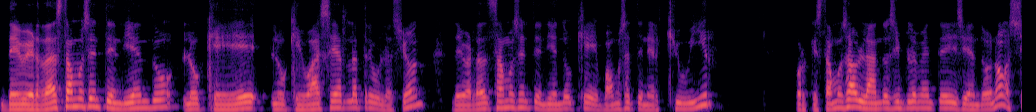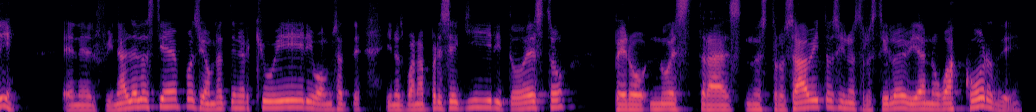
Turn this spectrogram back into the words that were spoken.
de verdad estamos entendiendo lo que, lo que va a ser la tribulación, de verdad estamos entendiendo que vamos a tener que huir, porque estamos hablando simplemente diciendo, no, sí, en el final de los tiempos y vamos a tener que huir y, vamos a y nos van a perseguir y todo esto, pero nuestras, nuestros hábitos y nuestro estilo de vida no va acorde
